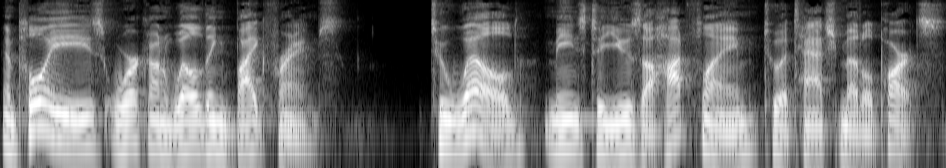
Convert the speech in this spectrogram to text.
employees work on welding bike frames. To weld means to use a hot flame to attach metal parts.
